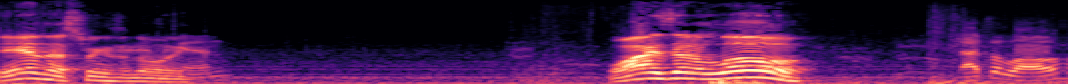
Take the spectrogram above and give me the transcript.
Damn, that string's annoying. again. Why is that a low? That's a low.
